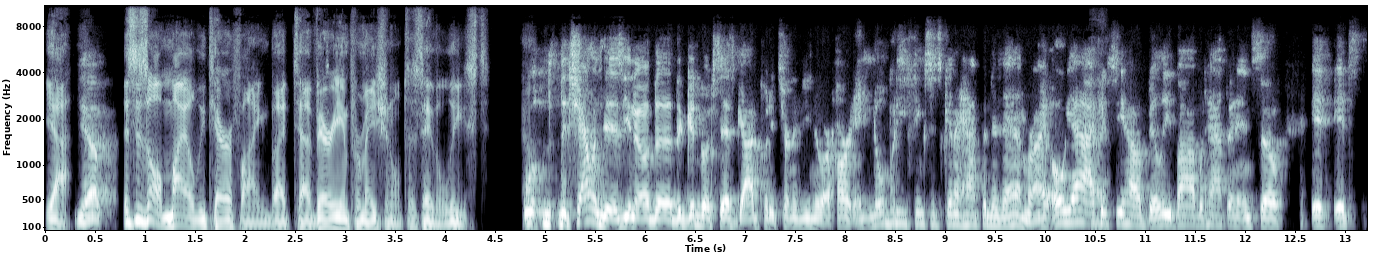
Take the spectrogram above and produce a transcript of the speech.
Yeah. Yep. This is all mildly terrifying, but uh, very informational to say the least. Well, the challenge is, you know, the, the good book says God put eternity into our heart, and nobody thinks it's going to happen to them, right? Oh, yeah, I can see how Billy Bob would happen. And so it, it's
